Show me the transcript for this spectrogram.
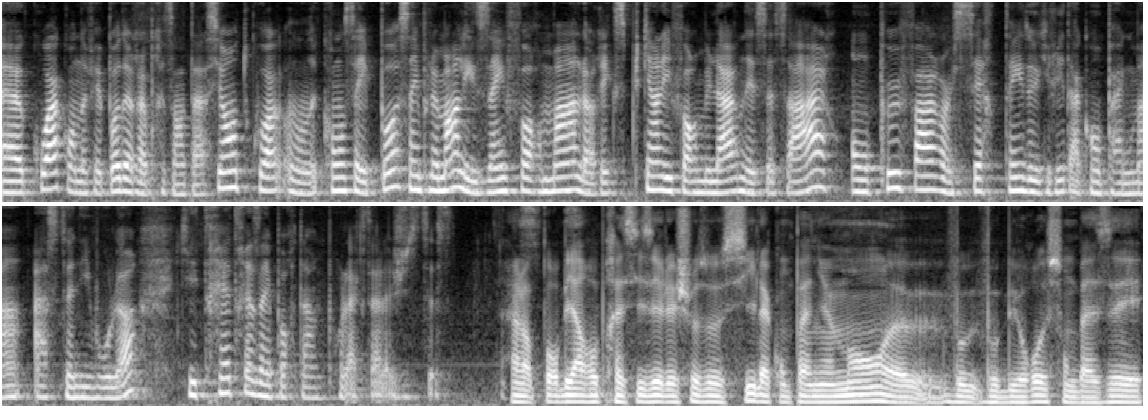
euh, quoi qu'on ne fait pas de représentation, quoi on ne conseille pas, simplement les informant, leur expliquant les formulaires nécessaires, on peut faire un certain degré d'accompagnement à ce niveau-là, qui est très, très important pour l'accès à la justice. Alors pour bien repréciser les choses aussi, l'accompagnement, euh, vos, bureaux sont basés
